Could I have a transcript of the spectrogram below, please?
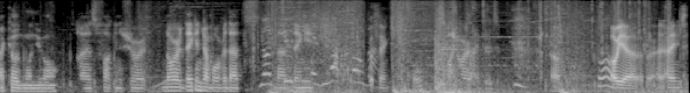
I killed one U-Haul. Oh, that's fucking short. Nor they can jump over that Your that thingy. is not over. Good thing. Short. Cool. Oh yeah, I, I didn't.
